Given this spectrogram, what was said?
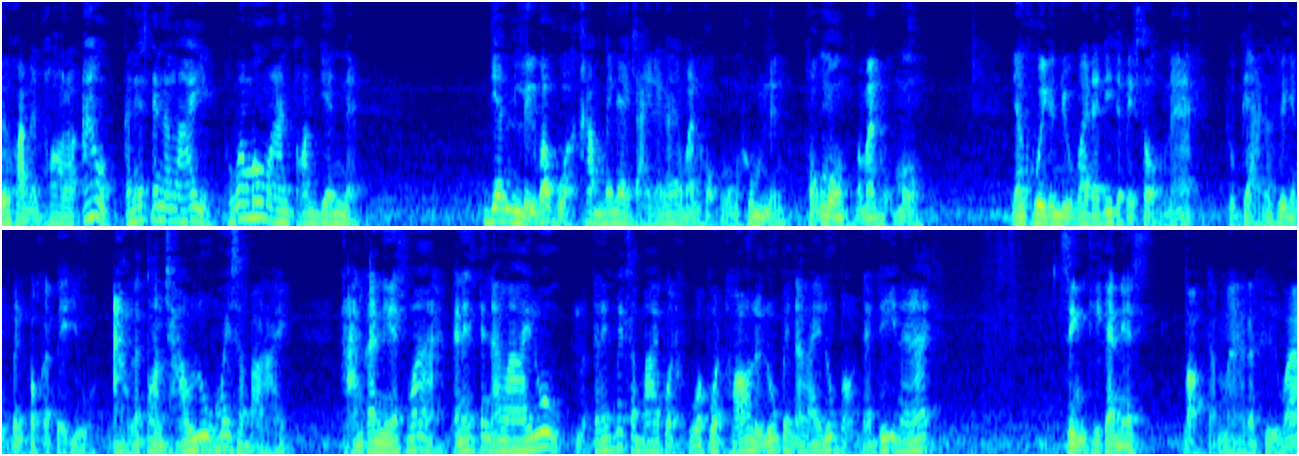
ด้วยความเป็นพ่อแล้วอ้าวกาเนสเป็นอะไร เพราะว่าเมื่อวานตอนเย็นเนี่ยเย็นหรือว่าหัวค่ำไม่แน่ใจนะน่าจะประมาณหกโมงทุ่มหนึ่งหกโมงประมาณหกโมง ยังคุยกันอยู่ว่าดดดี้จะไปส่งนะ ทุกอย่างก็คือยังเป็นปกติอยู่อ้าวแล้วตอนเช้าลูกไม่สบาย ถามกาเนสว่ากาเนสเป็นอะไรลูก หรือกาเนสไม่สบายปวดหัวปวดท้องหรือลูกเป็นอะไรลูกบอกดดดี้นะ สิ่งที่กาเนสตอบกลับมาก็คือว่า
